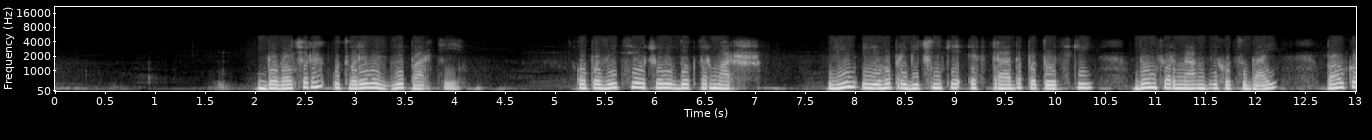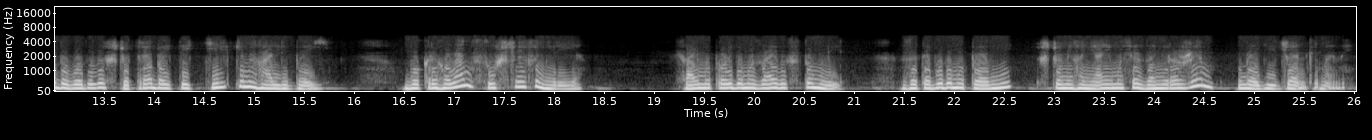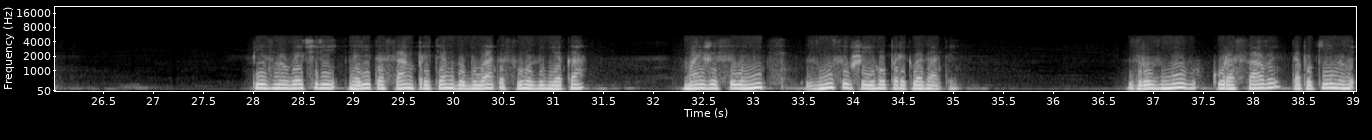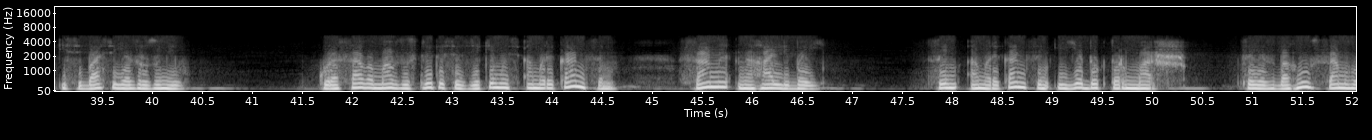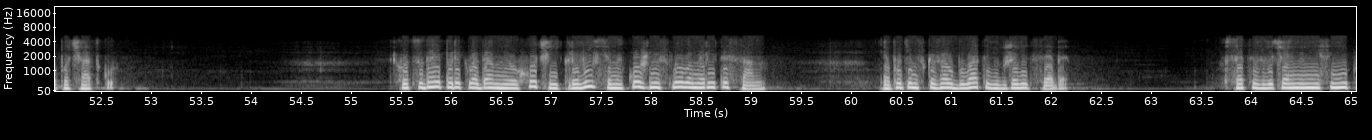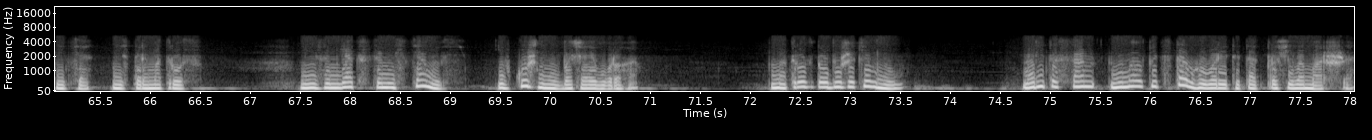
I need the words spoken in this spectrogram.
До вечора утворилось дві партії. Опозицію очолив доктор Марш. Він і його прибічники Естрада, Потоцький, Дон Фернандо і Хоцудай палко доводили, що треба йти тільки на Галлі Бей, бо Криголам суща ефемерія. Хай ми пройдемо зайвих сто миль, зате будемо певні, що не ганяємося за міражем, леді й джентльмени. Пізно ввечері Наріта Сан притяг до Булата свого земляка майже силоміць змусивши його перекладати. З розмов Курасави та покійного Ісібасі я зрозумів. Курасава мав зустрітися з якимось американцем саме на Галлі Бей. Цим американцем і є доктор Марш. Це я збагнув з самого початку. Хоцудай перекладав неохоче і кривився на кожне слово Наріти сан. Я потім сказав Булатові вже від себе. Все це, звичайно, нісенітниця, містере матрос. Мій земляк з стямився і в кожному вбачає ворога. Матрос байдуже кивнув. Наріта сан не мав підстав говорити так про Філа Марша.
